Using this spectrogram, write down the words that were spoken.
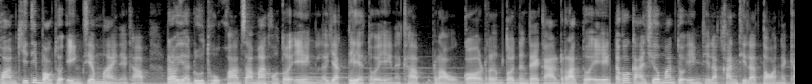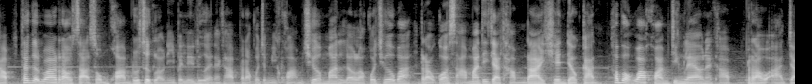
ความคิดที่บอกตัวเองเสียใหม่นะครับ เราอย่าดูถูกความสามารถของตัวเอง แล้วอย่าเกลียดตัวเองนะครับ เราก็เริ่มต้นตั้งแต่การรักตัวเอง แล้วก็การเชื่อมั่นตัวเองทีละขั้นทีละตอนนะครับ ถ้าเกิดว่าเราสะสมความรู้สึกเหล่านี้ไปเรื่อยๆนะครับ เราก็จะมีความเชื่อมั่น แล้วเราก็เชื่อว่าเราก็สามารถที่จะทำได้เช่นเดียวกัน เขาบอกว่าความจริงแล้วนะครับ เราอาจจะ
